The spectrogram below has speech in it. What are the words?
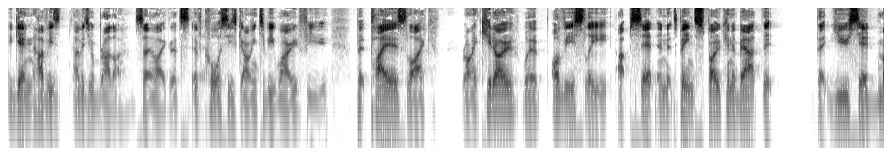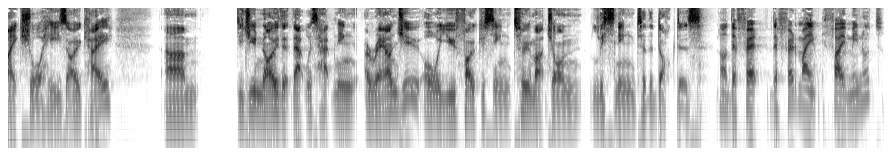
again, Javi's Javi's your brother, so like that's of course he's going to be worried for you. But players like Ryan Kitto were obviously upset, and it's been spoken about that that you said make sure he's okay. Um, did you know that that was happening around you, or were you focusing too much on listening to the doctors? No, the first the first my five minutes,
